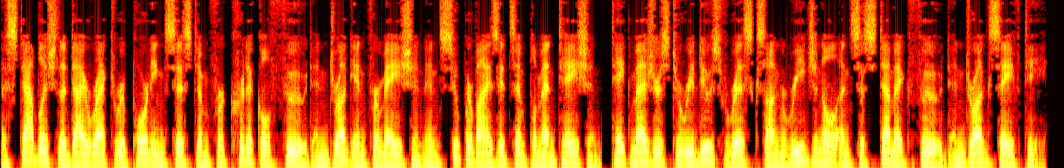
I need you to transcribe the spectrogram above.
establish the direct reporting system for critical food and drug information and supervise its implementation, take measures to reduce risks on regional and systemic food and drug safety,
